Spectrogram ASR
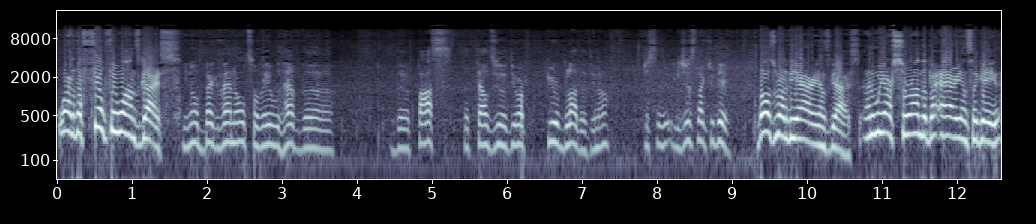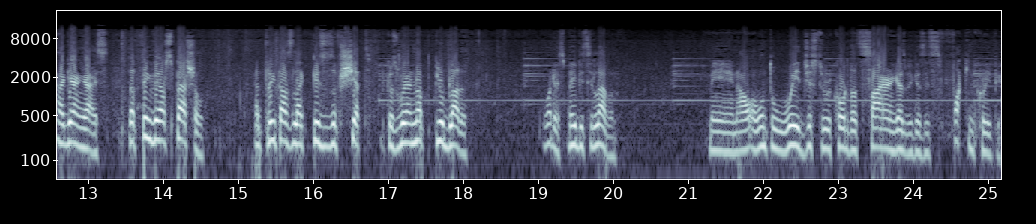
were the filthy ones, guys. You know, back then also they would have the the pass that tells you that you are pure-blooded, you know, just just like today. Those were the Aryans, guys, and we are surrounded by Aryans again, again, guys, that think they are special and treat us like pieces of shit because we are not pure-blooded. What is? Maybe it's 11. Man, I want to wait just to record that siren, guys, because it's fucking creepy.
